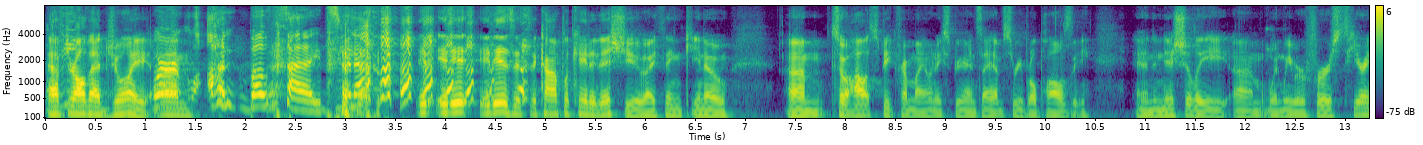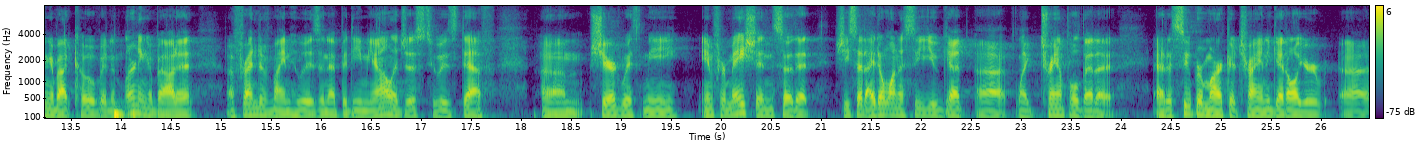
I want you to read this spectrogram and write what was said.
after all that joy. We're Um, on both sides, you know. it, it, it, it is. It's a complicated issue. I think, you know, um, so I'll speak from my own experience. I have cerebral palsy. And initially, um, when we were first hearing about COVID and learning about it, a friend of mine who is an epidemiologist who is deaf um, shared with me information so that she said, I don't want to see you get uh, like trampled at a, at a supermarket trying to get all your uh,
